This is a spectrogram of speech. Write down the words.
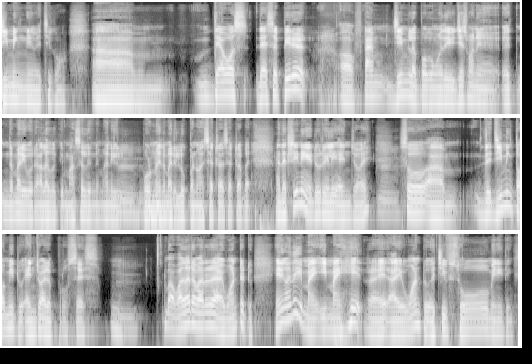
Gymming னு வச்சுக்கோ. Um there was there's a period of time ஜிம்ல போகும்போது யூ ஜஸ்ட் ஒன் இந்த மாதிரி ஒரு அளவுக்கு மசில் இந்த மாதிரி போடணும் இந்த மாதிரி லுக் பண்ணுவோம் எட்ஸெட்ரா எட்ஸெட்ரா பட் அந்த training I do really enjoy so the gymming taught me to enjoy the process. But வளர வளர I wanted to எனக்கு வந்து in my in my head right I want to achieve so many things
